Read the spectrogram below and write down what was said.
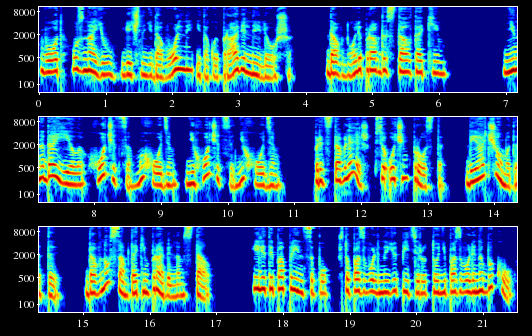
Вот, узнаю, вечно недовольный и такой правильный Леша. Давно ли, правда, стал таким? Не надоело, хочется — мы ходим, не хочется — не ходим. Представляешь, все очень просто. Да и о чем это ты? Давно сам таким правильным стал? Или ты по принципу, что позволено Юпитеру, то не позволено быку?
